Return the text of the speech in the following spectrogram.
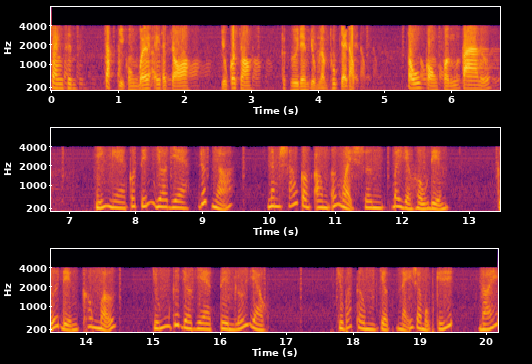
sang xin chắc gì con bé ấy đã cho. Dù có cho các ngươi đem dùng làm thuốc giải độc. Đâu còn phận ta nữa. Chỉ nghe có tiếng do da rất nhỏ. Năm sáu con ong ở ngoài sân bay vào hậu điện. Cửa điện không mở chúng cứ do ve tìm lối vào. Chu bá thông chợt nảy ra một kế nói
